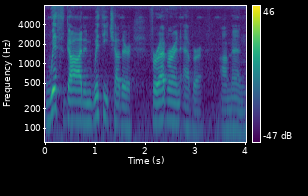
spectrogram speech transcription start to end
with God and with each other forever and ever. Amen.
